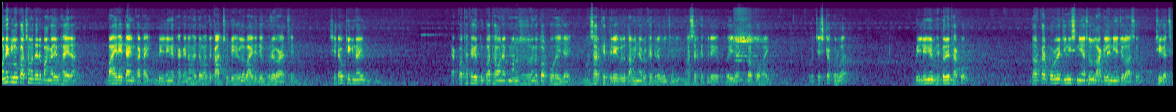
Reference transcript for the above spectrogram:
অনেক লোক আছে আমাদের বাঙালি ভাইয়েরা, বাইরে টাইম কাটায় বিল্ডিংয়ে থাকে না, হয়তো হয়তো কাজ ছুটি হয়ে গেলো, বাইরে দিয়ে ঘুরে বেড়াচ্ছে। সেটাও ঠিক নয় এক কথা থেকে দু কথা অনেক মানুষের সঙ্গে তর্ক হয়ে যায়। ভাষার ক্ষেত্রে, এগুলো তামিলনাড়ুর ক্ষেত্রে বলছি আমি, ভাষার ক্ষেত্রে হয়ে যায়, তর্ক হয়। তবে চেষ্টা করবা বিল্ডিংয়ের ভেতরে থাকো। দরকার পড়বে জিনিস নিয়ে আসো, লাগলে নিয়ে চলে আসো, ঠিক আছে।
